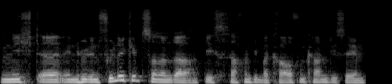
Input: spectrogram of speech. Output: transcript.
nicht äh, in Hüllenfülle gibt, sondern da die Sachen, die man kaufen kann, diese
